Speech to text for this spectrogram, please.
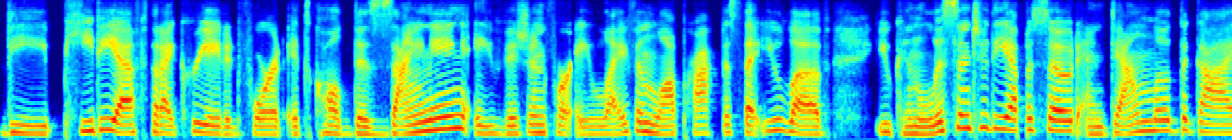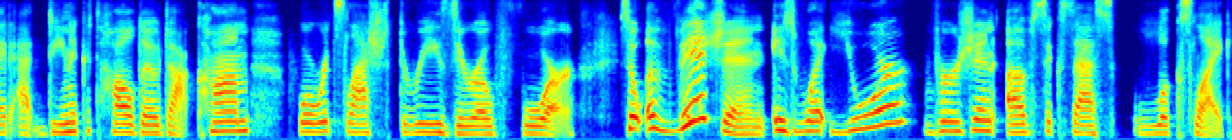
the PDF that I created for it. It's called Designing a Vision for a Life and Law Practice That You Love. You can listen to the episode and download the guide at dinacataldo.com forward slash 304. So, a vision is what your version of success looks like.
